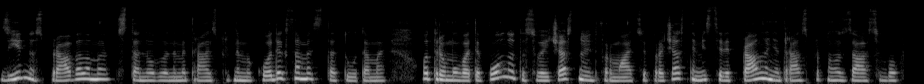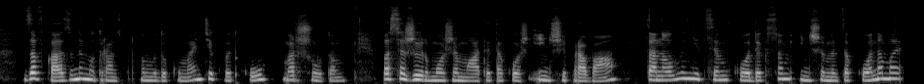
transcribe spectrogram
згідно з правилами, встановленими транспортними кодексами, статутами, отримувати повну та своєчасну інформацію про часне місце відправлення транспортного засобу за вказаним у транспортному документі квитку маршрутом. Пасажир може мати також інші права встановлені цим кодексом, іншими законами,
